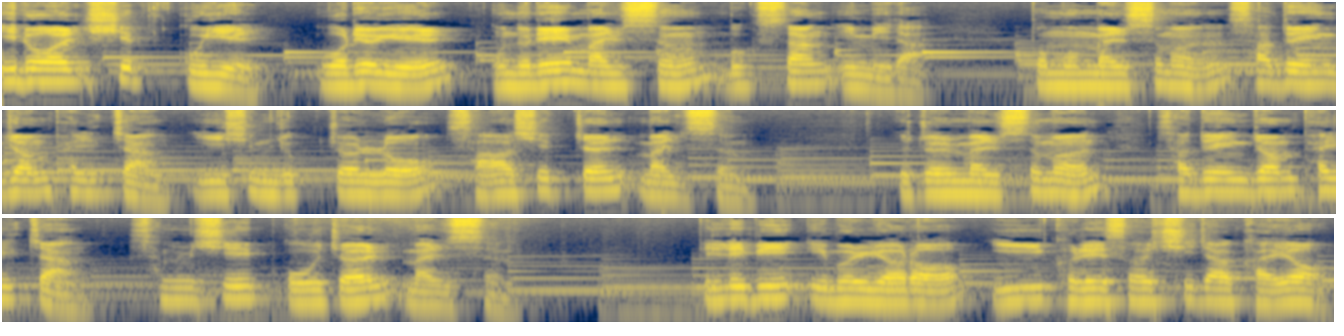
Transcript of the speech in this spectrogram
1월 19일 월요일 오늘의 말씀 묵상입니다. 본문 말씀은 사도행전 8장 26절로 40절 말씀. 요절 말씀은 사도행전 8장 35절 말씀. 빌립이 입을 열어 이 글에서 시작하여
